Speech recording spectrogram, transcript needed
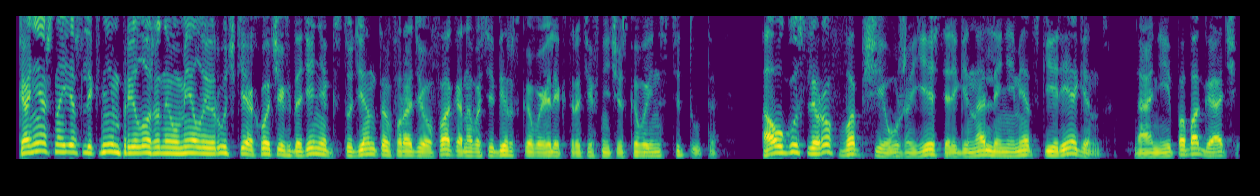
Конечно, если к ним приложены умелые ручки охочих до денег студентов радиофака Новосибирского электротехнического института. А у гусляров вообще уже есть оригинальный немецкий регент. Они побогаче.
